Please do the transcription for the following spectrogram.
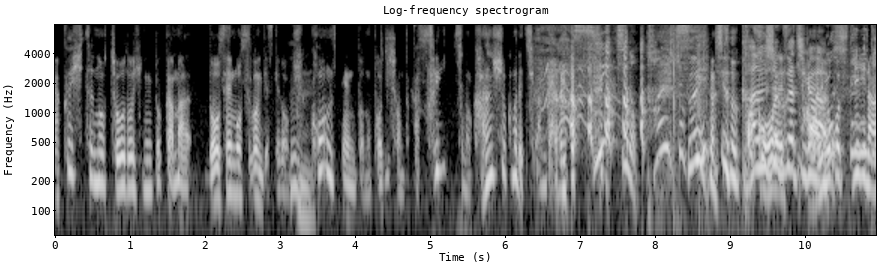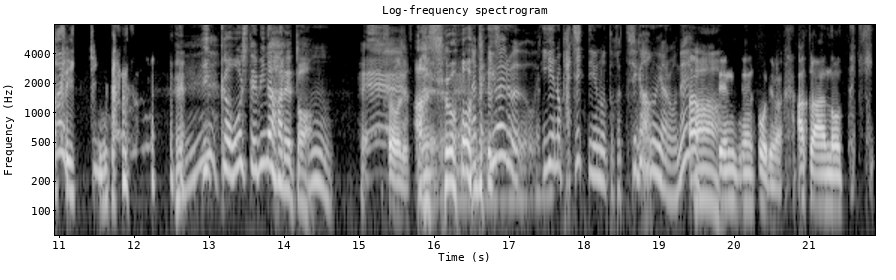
客室の調度品とか、まあ、動線もすごいんですけど、うん。コンセントのポジションとかスイッチの感触まで違うんだよね。スイッチの感触。スイッチの感触が違う。あこれ心地い。いな、スイッチみたいな。え？一回押してみなはれと、そうですね。あそうなんかですいわゆる家のパチっていうのとか違うんやろうね。全然そうでは。あと、あの、ひ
